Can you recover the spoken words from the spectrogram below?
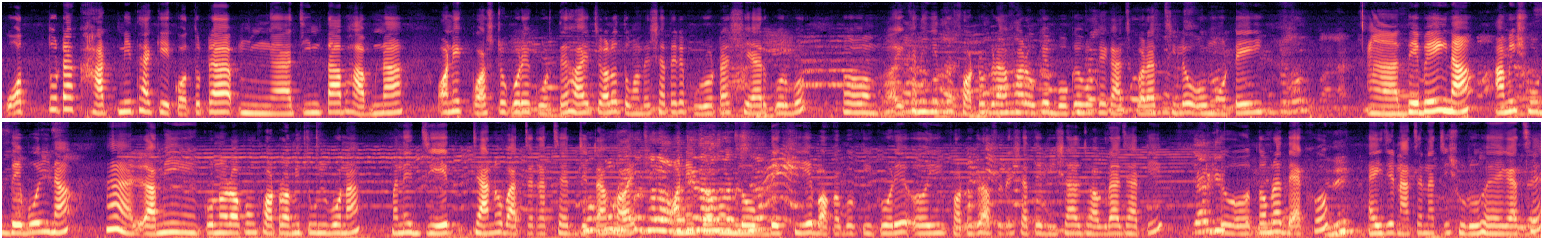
কতটা খাটনি থাকে, কতটা চিন্তা ভাবনা অনেক কষ্ট করে করতে হয়, চলো তোমাদের সাথে এটা পুরোটা শেয়ার করব। এখানে কিন্তু ফটোগ্রাফার ওকে বকে বকে কাজ করাচ্ছিল। ও মোটেই দেবেই না। আমি শ্যুট দেবই না। হ্যাঁ আমি কোনো রকম ফটো আমি তুলবো না। মানে জেদ জানো বাচ্চা কাচ্চার যেটা হয়, অনেক রকম লোক দেখিয়ে বকাবকি করে ওই ফটোগ্রাফারের সাথে বিশাল ঝগড়াঝাটি। তো তোমরা দেখো, এই যে নাচানাচি শুরু হয়ে গেছে।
